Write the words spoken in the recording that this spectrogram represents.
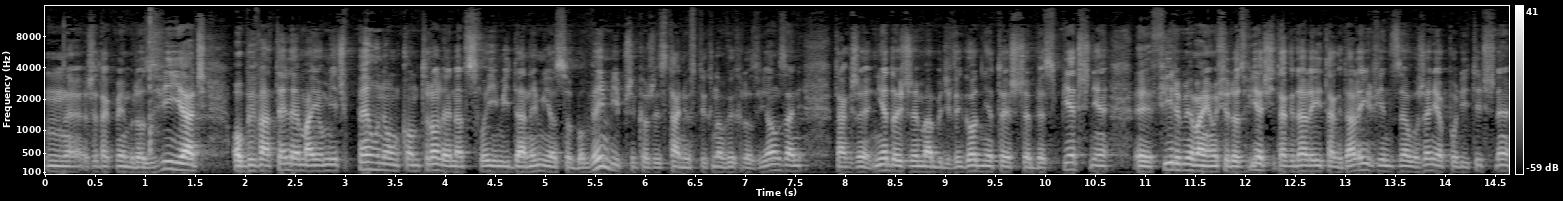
mm, że tak powiem, rozwijać. Obywatele mają mieć pełną kontrolę nad swoimi danymi osobowymi przy korzystaniu z tych nowych rozwiązań. Także nie dość, że ma być wygodnie, to jeszcze bezpiecznie. Y, Firmy mają się rozwijać i tak dalej, i tak dalej, więc założenia polityczne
